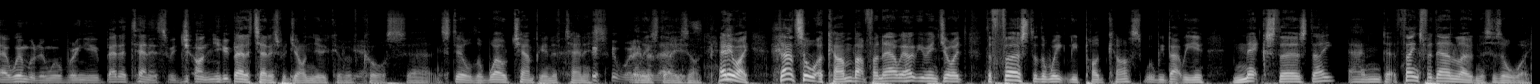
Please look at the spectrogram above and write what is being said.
uh, Wimbledon, we'll bring you better tennis with John Newcombe. Better tennis with John Newcombe, of course. Uh, still the world champion of tennis all these days is. on. Anyway, that's all to come. But for now, we hope you enjoyed the first of the weekly podcasts. We'll be back with you next Thursday. And uh, thanks for downloading us as always.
